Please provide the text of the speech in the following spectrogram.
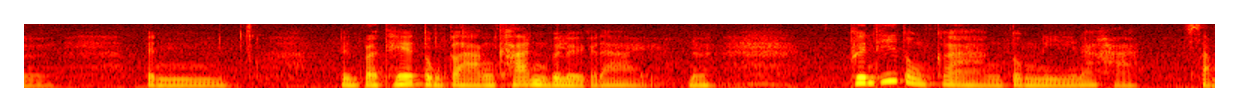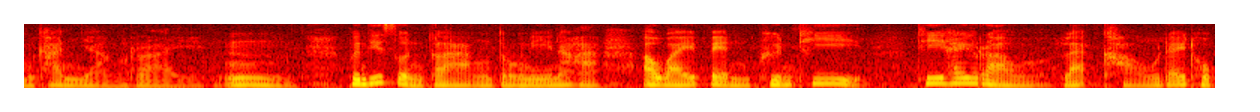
เลยเป็นเป็นประเทศตรงกลางขั้นไปเลยก็ได้นะพื้นที่ตรงกลางตรงนี้นะคะ สำคัญอย่างไร พื้นที่ส่วนกลางตรงนี้นะคะ เอาไว้เป็นพื้นที่ที่ให้เราและเขาได้ทบ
